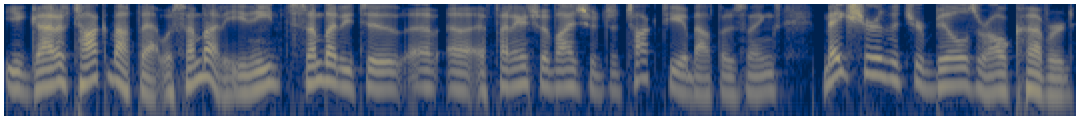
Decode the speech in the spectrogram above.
You got to talk about that with somebody. You need somebody to uh, uh, a financial advisor to talk to you about those things. Make sure that your bills are all covered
